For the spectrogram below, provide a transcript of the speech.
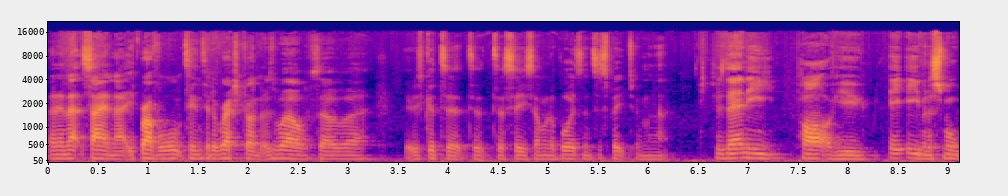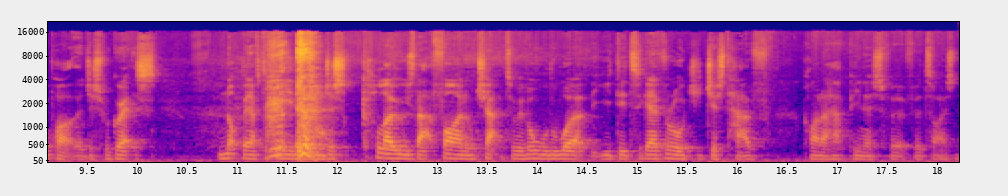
And then that saying that, his brother walked into the restaurant as well. So uh, it was good to, to, to see some of the boys and to speak to him and that. So is there any part of you, e- even a small part, that just regrets not being able to be there and just close that final chapter with all the work that you did together, or do you just have kind of happiness for, for Tyson?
